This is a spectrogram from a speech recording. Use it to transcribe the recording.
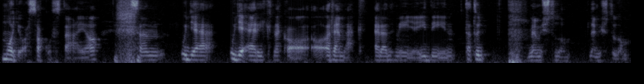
magyar szakosztálya, hiszen ugye, ugye Eriknek a, a remek eredménye idén, tehát hogy nem is tudom, nem is tudom.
